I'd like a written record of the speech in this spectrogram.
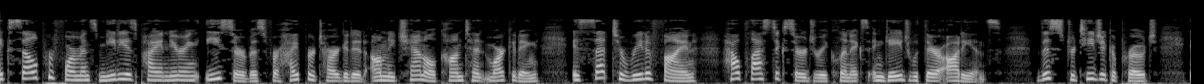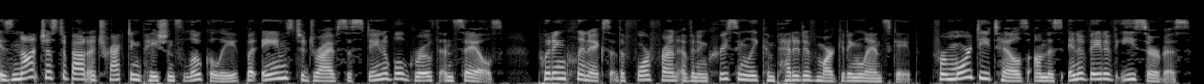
Excel Performance Media's pioneering e service for hyper targeted omni-channel content marketing is set to redefine how plastic surgery clinics engage with their audience. This strategic approach is not just about attracting patients locally, but aims to drive sustainable growth and sales, putting clinics at the forefront of an increasingly competitive marketing landscape. For more details on this innovative e service,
